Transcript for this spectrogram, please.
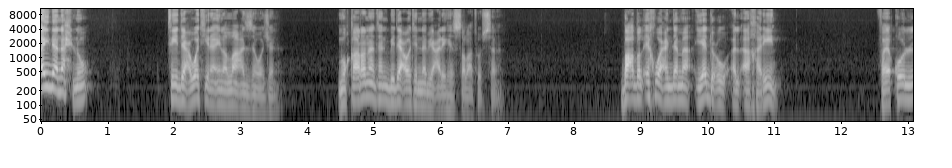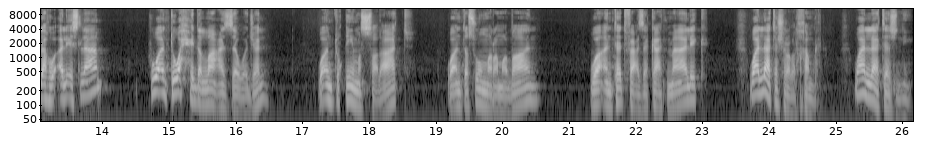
أين نحن في دعوتنا إلى الله عز وجل؟ مقارنة بدعوة النبي عليه الصلاة والسلام. بعض الإخوة عندما يدعو الآخرين فيقول له الإسلام هو أن توحد الله عز وجل وأن تقيم الصلاة وأن تصوم رمضان وأن تدفع زكاة مالك وأن لا تشرب الخمر وأن لا تزني.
